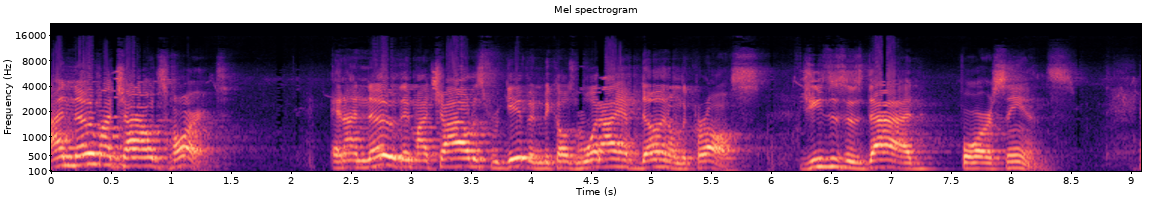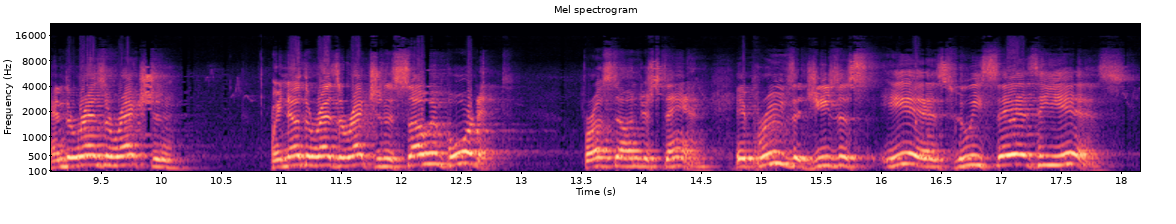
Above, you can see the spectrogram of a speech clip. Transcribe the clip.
I know my child's heart. And I know that my child is forgiven because what I have done on the cross. Jesus has died for our sins. And the resurrection, we know the resurrection is so important for us to understand. It proves that Jesus is who he says he is.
